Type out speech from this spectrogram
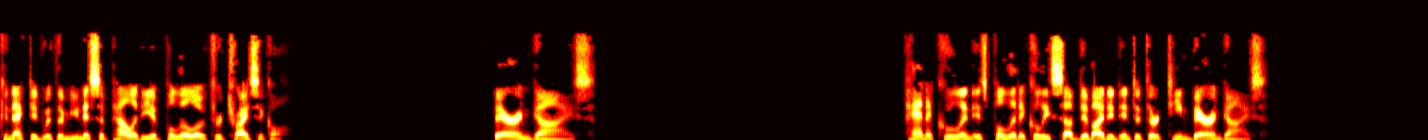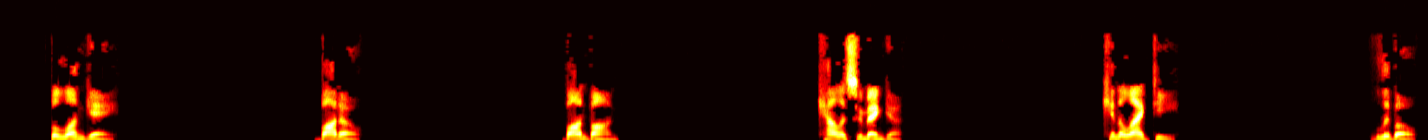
connected with the municipality of Polillo through tricycle. Barangays Panukulan is politically subdivided into 13 barangays. Balungay Bato Bonbon. Calasumanga Kinalagti Libo.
